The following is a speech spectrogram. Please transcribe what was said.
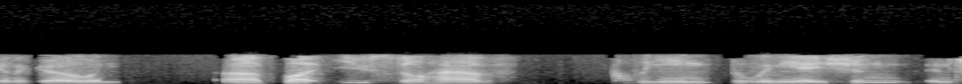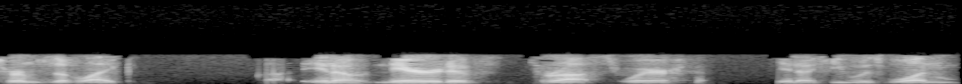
going to go, and uh, but you still have clean delineation in terms of like uh, you know narrative thrust where you know he was one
